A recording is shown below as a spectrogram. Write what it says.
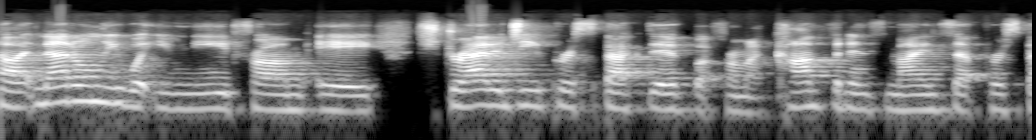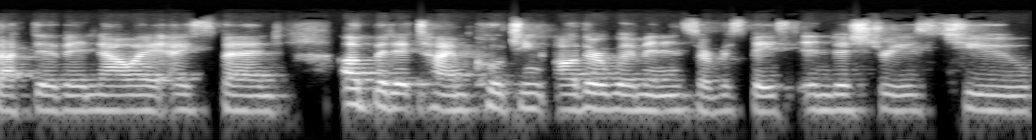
uh, not only what you need from a strategy perspective, but from a confidence mindset perspective. And now I, I spend a bit of time coaching other women in service based industries to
